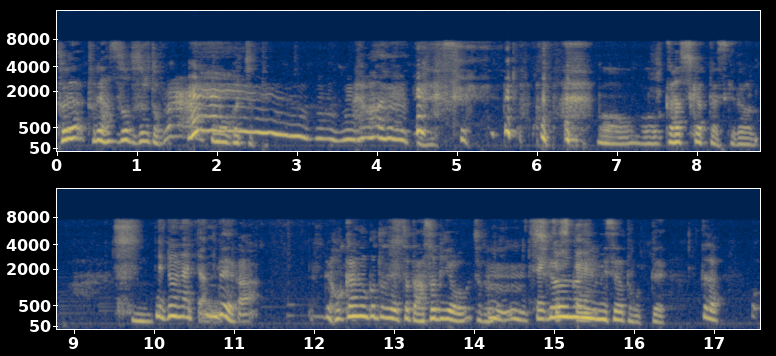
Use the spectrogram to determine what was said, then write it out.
取り、取り外そうとすると、うわーってもう怒っちゃって。かしかったですけど、うんで、どうなったんですか？で、他のことでちょっと遊びをちょっと違うの。に見せようと思って、ただ、お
